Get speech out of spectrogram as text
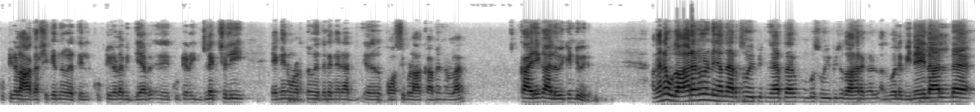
കുട്ടികളെ ആകർഷിക്കുന്ന വിധത്തിൽ കുട്ടികളെ വിദ്യാ കുട്ടികളെ ഇന്റലക്ച്വലി എങ്ങനെ ഉണർത്തുന്ന വിധത്തിൽ എങ്ങനെ പോസിബിൾ ആക്കാം എന്നുള്ള കാര്യമൊക്കെ ആലോചിക്കേണ്ടി വരും. അങ്ങനെ ഉദാഹരണങ്ങളുണ്ട്. ഞാൻ നേരത്തെ സൂചിപ്പിച്ച നേരത്തെ മുമ്പ് സൂചിപ്പിച്ച ഉദാഹരണങ്ങൾ. അതുപോലെ വിനയ്ലാലിന്റെ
